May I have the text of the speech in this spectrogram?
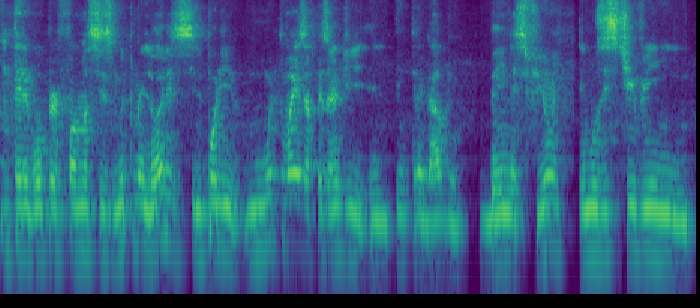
entregou performances muito melhores. Ele pode muito mais, apesar de ele ter entregado bem nesse filme. Temos Steven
